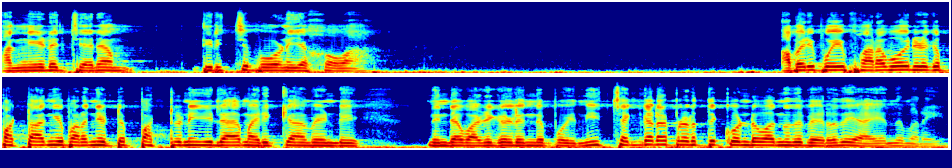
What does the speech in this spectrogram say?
അങ്ങയുടെ ജനം തിരിച്ചു പോണ യഹോവ. അവർ പോയി ഫറവോനടുക്ക് പട്ടാങ്ങി പറഞ്ഞിട്ട് പട്ടിണിയില്ല മരിക്കാൻ വേണ്ടി നിന്റെ വഴികളിൽ നിന്ന് പോയി. നീ ചെങ്കടപ്പെടുത്തി കൊണ്ടുവന്നത് വെറുതെയായെന്ന് പറയും.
